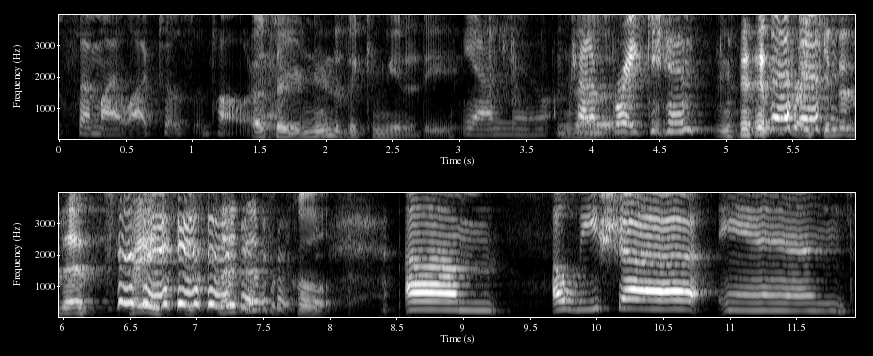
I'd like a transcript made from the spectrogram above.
semi lactose intolerant. Oh, so you're new to the community. yeah, I'm new. I'm trying to break in. Break into that space. It's so difficult. Um, Alicia and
